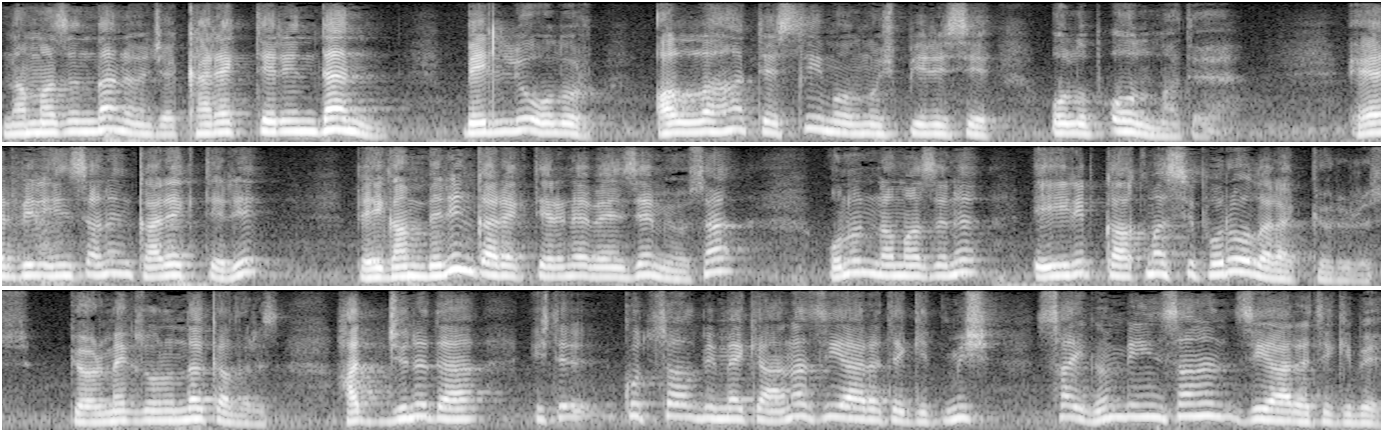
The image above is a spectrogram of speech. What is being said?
namazından önce karakterinden belli olur. Allah'a teslim olmuş birisi olup olmadığı. Eğer bir insanın karakteri peygamberin karakterine benzemiyorsa onun namazını eğilip kalkma sporu olarak görürüz. Görmek zorunda kalırız. Haccını da işte kutsal bir mekana ziyarete gitmiş saygın bir insanın ziyareti gibi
